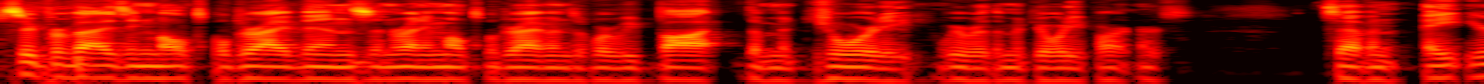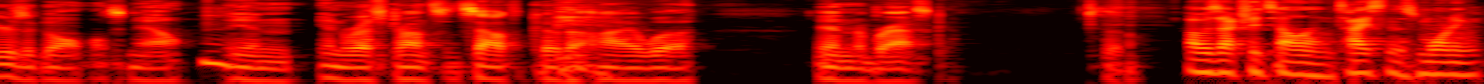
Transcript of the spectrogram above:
supervising multiple drive-ins and running multiple drive-ins, where we bought the majority, we were the majority partners. Seven, eight years ago, almost now, in in restaurants in South Dakota, Iowa, and Nebraska. So I was actually telling Tyson this morning,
